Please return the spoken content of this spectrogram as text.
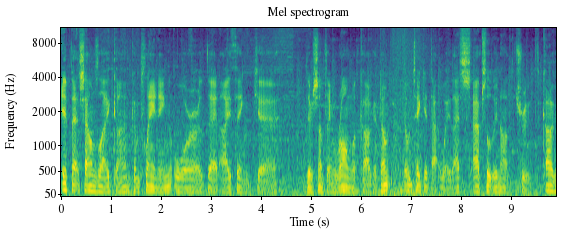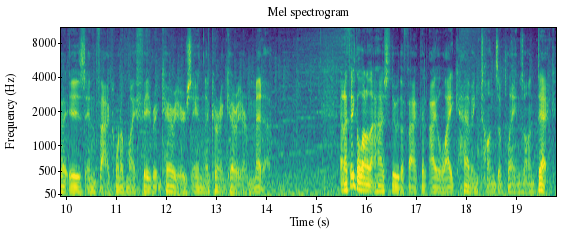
if that sounds like I'm complaining or that I think uh, there's something wrong with Kaga, don't don't take it that way. That's absolutely not the truth. Kaga is in fact one of my favorite carriers in the current carrier meta. And I think a lot of that has to do with the fact that I like having tons of planes on deck.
